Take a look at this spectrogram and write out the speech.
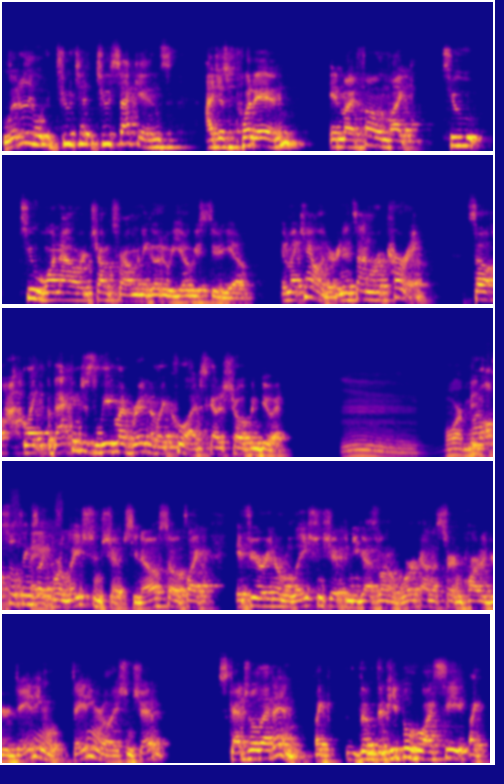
literally two, t- two seconds, I just put in in my phone like two, two one hour chunks where I'm going to go to a yoga studio in my calendar and it's on recurring. So like that can just leave my brain. I'm like, cool, I just got to show up and do it. Mm, more, but also space. things like relationships, you know? So it's like, if you're in a relationship and you guys want to work on a certain part of your dating, dating relationship, schedule that in. Like the, the people who I see, like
